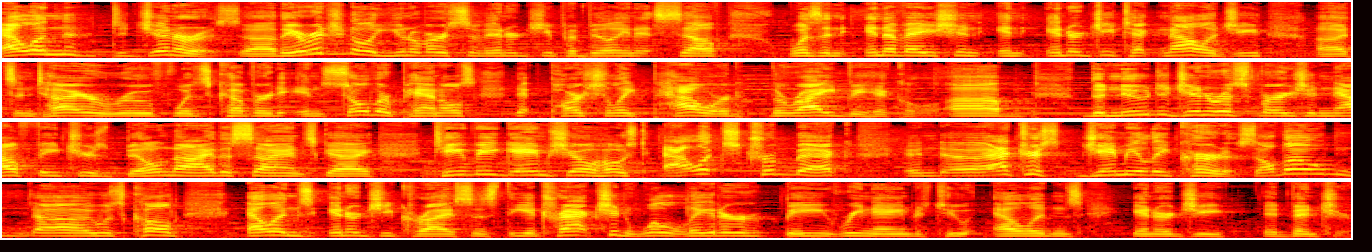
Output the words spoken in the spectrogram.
Ellen DeGeneres. Uh, the original Universe of Energy Pavilion itself was an innovation in energy technology. Uh, its entire roof was covered in solar panels that partially powered the ride vehicle. Uh, the new DeGeneres version now features Bill Nye the Science Guy, TV game show host Alex Trebek, and uh, actress Jamie Lee Curtis. Although uh, it was called Ellen's Energy Crisis, the attraction will later be renamed named to Ellen's Energy Adventure.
